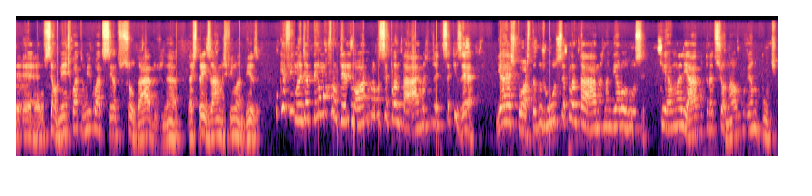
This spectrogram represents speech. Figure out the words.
é, é, oficialmente, 4.400 soldados né, das três armas finlandesas Porque a Finlândia tem uma fronteira enorme para você plantar armas do jeito que você quiser. E a resposta dos russos é plantar armas na Bielorrússia, que é um aliado tradicional do governo Putin.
